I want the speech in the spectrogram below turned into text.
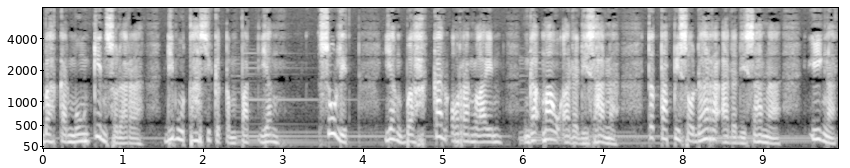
Bahkan mungkin saudara dimutasi ke tempat yang sulit, yang bahkan orang lain nggak mau ada di sana. Tetapi saudara ada di sana, ingat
